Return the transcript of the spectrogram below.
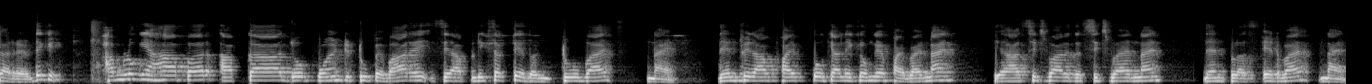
कर रहे हो। देखिए, हम लोग यहाँ पर आपका जो पॉइंट टू पे बार है, इसे आप लिख सकते हैं टू बाय नाइन देन फिर आप फाइव को क्या लिखोगे फाइव बाय नाइन यहाँ सिक्स बार है तो six by nine then plus eight by nine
